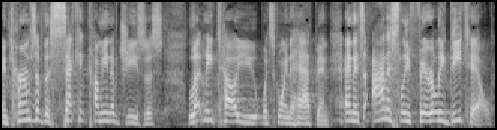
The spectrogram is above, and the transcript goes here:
in terms of the second coming of Jesus, let me tell you what's going to happen. And it's honestly fairly detailed.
